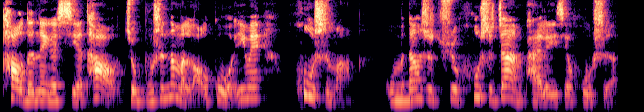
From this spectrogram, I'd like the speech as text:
套的那个鞋套就不是那么牢固，因为护士嘛，我们当时去护士站拍了一些护士，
